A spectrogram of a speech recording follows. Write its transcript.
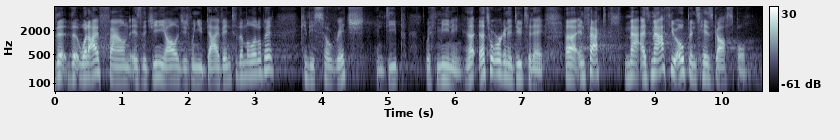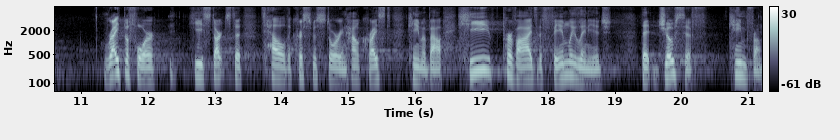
the, the, what I've found is the genealogies, when you dive into them a little bit, can be so rich and deep with meaning. That, that's what we're going to do today. Uh, in fact, Ma- as Matthew opens his gospel, right before he starts to tell the Christmas story and how Christ came about, he provides the family lineage that Joseph came from.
